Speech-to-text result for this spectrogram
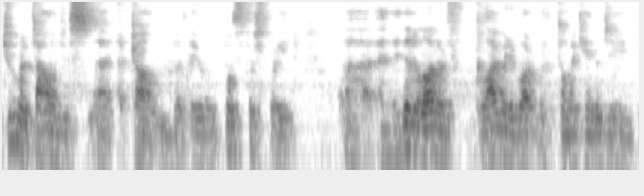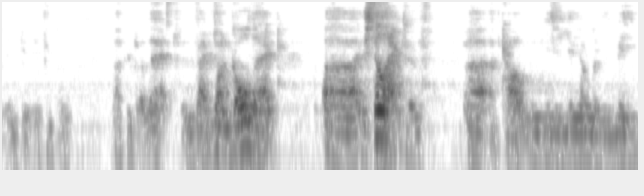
two metallurgists at, at but they were both first rate, uh, and they did a lot of collaborative work with atomic energy and, and people uh, people like that. In fact, John Goldak uh, is still active uh, at Carleton. He's a year younger than me,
